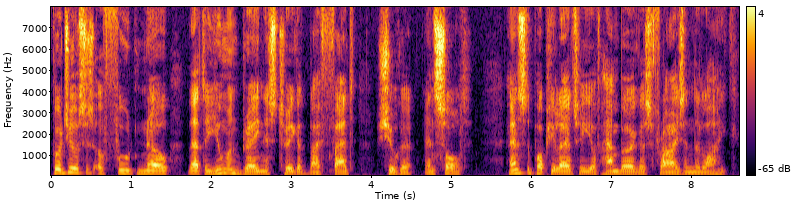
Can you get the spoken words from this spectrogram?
Producers of food know that the human brain is triggered by fat, sugar and salt hence the popularity of hamburgers, fries and the like.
